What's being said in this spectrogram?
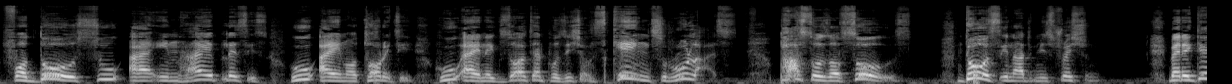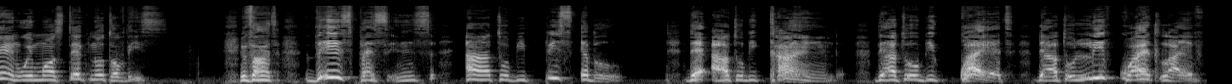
for those who are in high places, who are in authority, who are in exalted positions, kings, rulers, pastors of souls, those in administration. But again, we must take note of this, that these persons are to be peaceable. They are to be kind. They are to be quiet. They are to live quiet life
